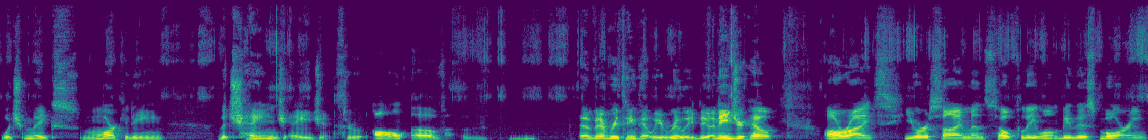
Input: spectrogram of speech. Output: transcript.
which makes marketing the change agent through all of of everything that we really do. I need your help. All right, your assignments. Hopefully, it won't be this boring.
